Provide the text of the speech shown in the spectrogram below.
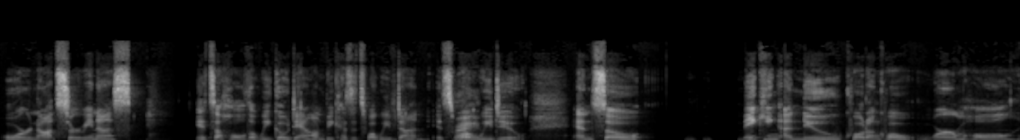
or not serving us it's a hole that we go down because it's what we've done it's Right. what we do and so making a new quote unquote wormhole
